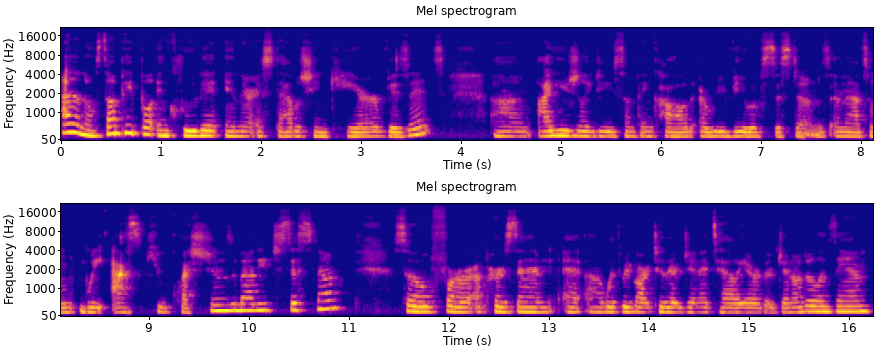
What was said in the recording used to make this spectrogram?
I don't know, some people include it in their establishing care visits. Um, I usually do something called a review of systems, and that's when we ask you questions about each system. So, for a person uh, uh with regard to their genitalia or their genital exam,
